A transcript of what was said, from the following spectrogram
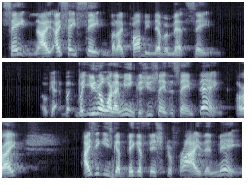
Satan, I, I say Satan, but I probably never met Satan. Okay, but, but you know what I mean because you say the same thing, all right? I think he's got bigger fish to fry than me.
